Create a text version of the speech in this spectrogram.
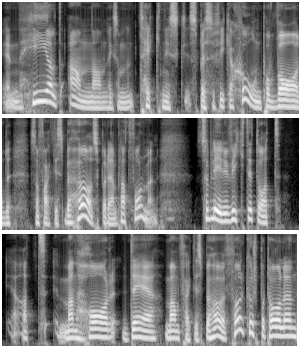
en helt annan liksom, teknisk specifikation på vad som faktiskt behövs på den plattformen, så blir det viktigt då att, att man har det man faktiskt behöver för kursportalen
